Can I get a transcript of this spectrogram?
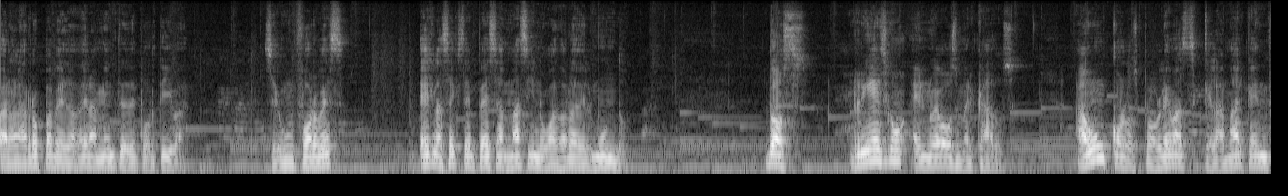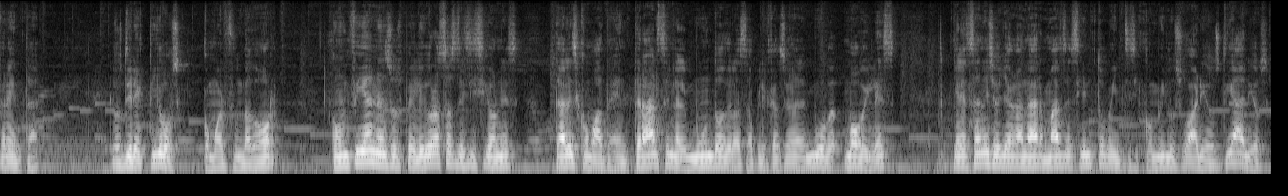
para la ropa verdaderamente deportiva. Según Forbes, es la sexta empresa más innovadora del mundo. 2. Riesgo en nuevos mercados. Aún con los problemas que la marca enfrenta, los directivos, como el fundador, confían en sus peligrosas decisiones, tales como adentrarse en el mundo de las aplicaciones móviles, que les han hecho ya ganar más de 125 mil usuarios diarios,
